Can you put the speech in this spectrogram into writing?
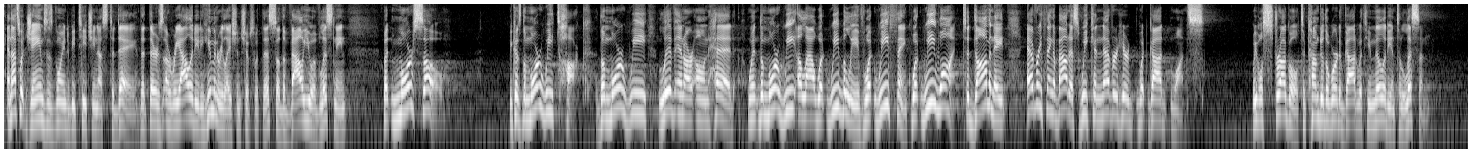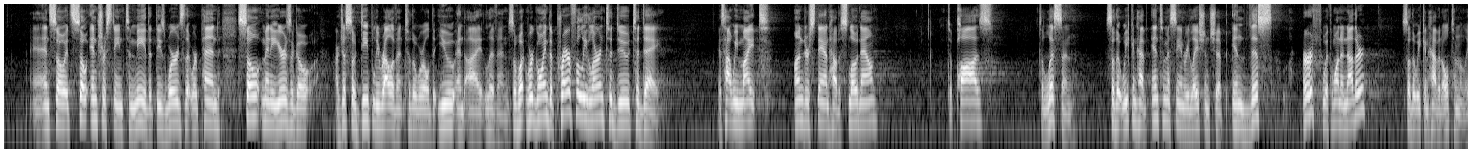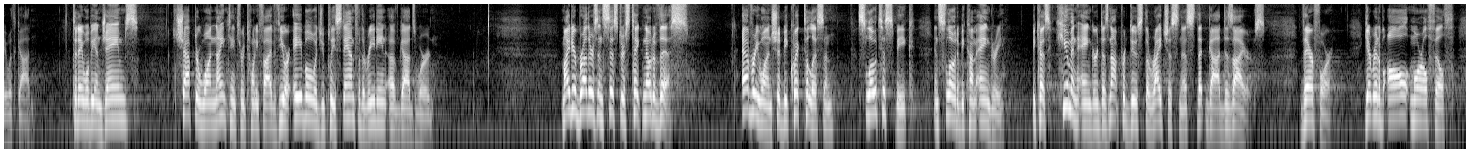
And that's what James is going to be teaching us today that there's a reality to human relationships with this, so the value of listening, but more so, because the more we talk, the more we live in our own head, when, the more we allow what we believe, what we think, what we want to dominate everything about us, we can never hear what God wants. We will struggle to come to the Word of God with humility and to listen. And so it's so interesting to me that these words that were penned so many years ago are just so deeply relevant to the world that you and I live in. So, what we're going to prayerfully learn to do today is how we might understand how to slow down, to pause, to listen, so that we can have intimacy and relationship in this earth with one another, so that we can have it ultimately with God. Today we'll be in James chapter 1, 19 through 25. If you are able, would you please stand for the reading of God's word? My dear brothers and sisters, take note of this. Everyone should be quick to listen, slow to speak, and slow to become angry, because human anger does not produce the righteousness that God desires. Therefore, get rid of all moral filth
